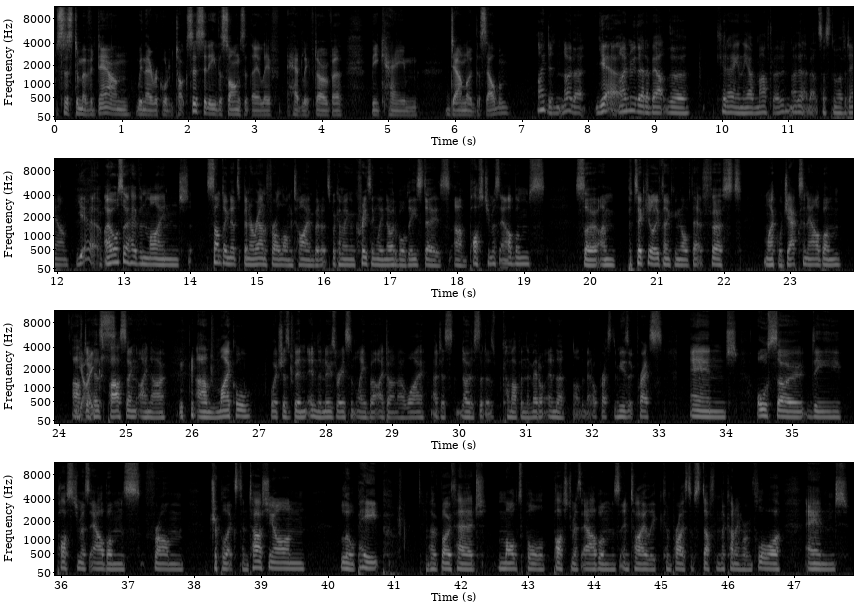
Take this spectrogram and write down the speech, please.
System of a Down, when they recorded Toxicity, the songs that they left had left over became Download This Album. I didn't know that. Yeah, I knew that about the Kid A and the album after. I didn't know that about System of a Down. yeah. I also have in mind something that's been around for a long time, but it's becoming increasingly notable these days um, posthumous albums. So I'm particularly thinking of that first Michael Jackson album after his passing. I know. Um, Michael, which has been in the news recently, but I don't know why. I just noticed that it's come up in the metal, in the not the metal press, the music press, and also the posthumous albums from Triple X Tentacion, Lil Peep, have both had multiple posthumous albums entirely comprised of stuff from the cutting room floor, and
